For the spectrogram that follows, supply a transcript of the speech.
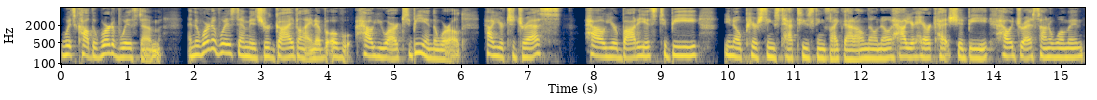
what's called the Word of Wisdom. And the Word of Wisdom is your guideline of, of how you are to be in the world, how you're to dress, how your body is to be, you know, piercings, tattoos, things like that. I'll know, know how your haircut should be, how a dress on a woman,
